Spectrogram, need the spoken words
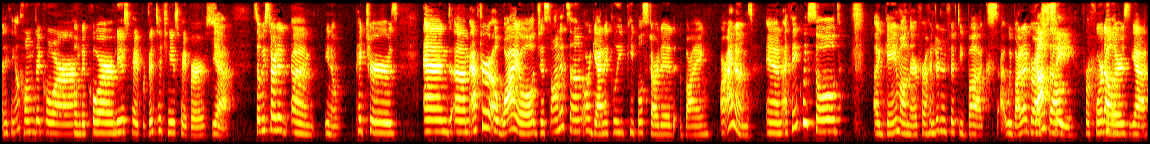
anything else? Home decor. Home decor. newspaper, vintage newspapers. Yeah. So we started, um, you know, pictures. And um, after a while, just on its own, organically, people started buying our items. And I think we sold a game on there for 150 bucks. We bought it at garage sale for four dollars. yeah,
